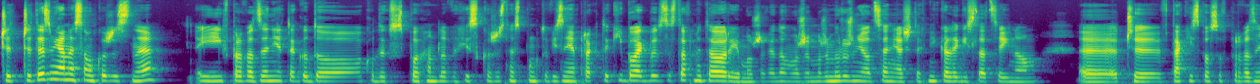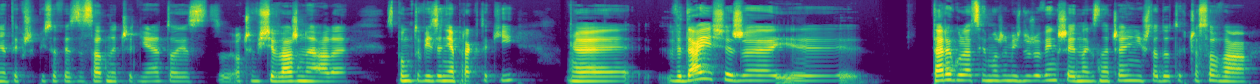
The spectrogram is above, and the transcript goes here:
Czy, czy te zmiany są korzystne? I wprowadzenie tego do kodeksu spółek handlowych jest korzystne z punktu widzenia praktyki, bo jakby zostawmy teorię, może wiadomo, że możemy różnie oceniać technikę legislacyjną, e, czy w taki sposób wprowadzenie tych przepisów jest zasadne, czy nie. To jest oczywiście ważne, ale z punktu widzenia praktyki e, wydaje się, że e, ta regulacja może mieć dużo większe jednak znaczenie niż ta dotychczasowa,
